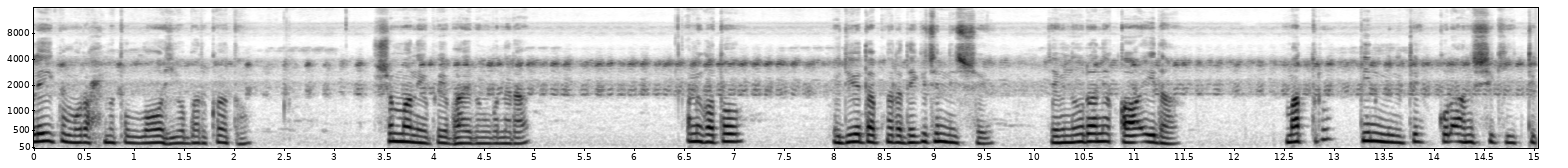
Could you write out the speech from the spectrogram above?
আলাইকুম রহমতুল্লাহ বরকাত সম্মানীয় প্রিয় ভাই এবং বোনেরা, আমি গত ভিডিওতে আপনারা দেখেছেন নিশ্চয়ই যে আমি নুরানি কায়দা মাত্র তিন মিনিটে কোরআন শিখি একটি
